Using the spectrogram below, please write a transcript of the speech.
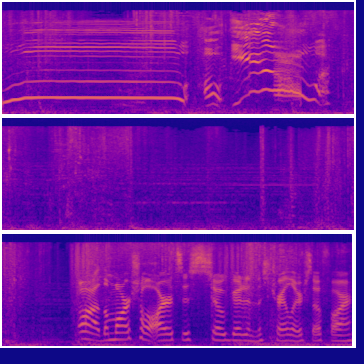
Ooh! Oh, ew! Oh, the martial arts is so good in this trailer so far.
